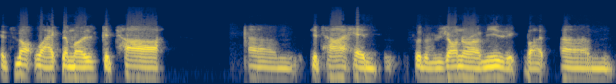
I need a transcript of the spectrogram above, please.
it's not like the most guitar, um, guitar head sort of genre of music, but um,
